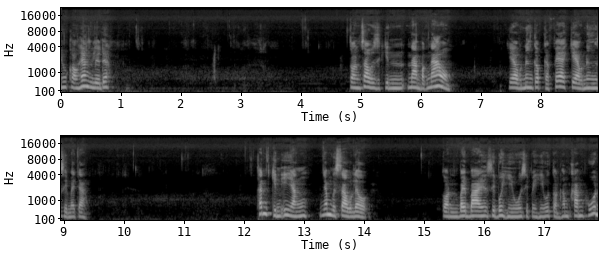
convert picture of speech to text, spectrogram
หิวของแห้งเลยเด้อตอนเช้าสิกินน้ำบักเนาแก้วหนึ่งกับกาแฟแก้วหนึ่งสิแม่จ้ะขั้นกินอีหยังย่ำมือเช้าแล้ว ตอนบ่ายๆสิบ่หิวสิไปหิวตอนค่ำๆพูน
